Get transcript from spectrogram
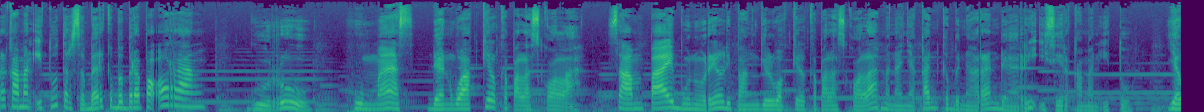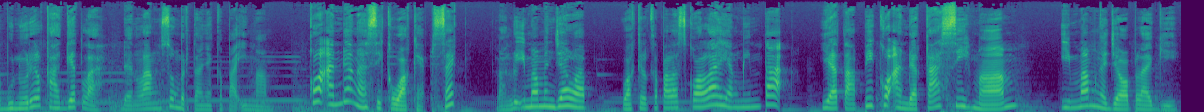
rekaman itu tersebar ke beberapa orang. Guru, humas, dan wakil kepala sekolah. Sampai Bu Nuril dipanggil wakil kepala sekolah menanyakan kebenaran dari isi rekaman itu. Ya Bu Nuril kaget lah dan langsung bertanya ke Pak Imam. Kok Anda ngasih ke Wakepsek? Lalu Imam menjawab, wakil kepala sekolah yang minta. Ya tapi kok Anda kasih, Mam? Imam ngejawab lagi,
